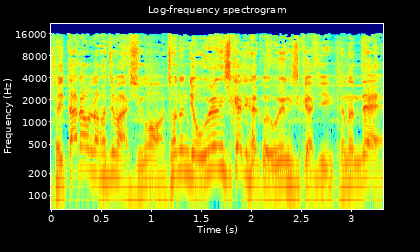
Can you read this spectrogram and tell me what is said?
저희 따라 올라가지 마시고, 저는 이제 오행시까지 갈 거예요, 오행시까지. 그런데,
